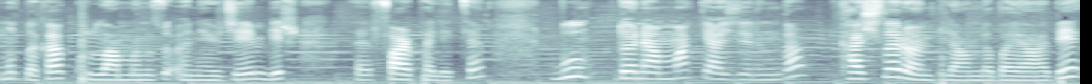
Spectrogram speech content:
mutlaka kullanmanızı önereceğim bir far paleti. Bu dönem makyajlarında kaşlar ön planda bayağı bir.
